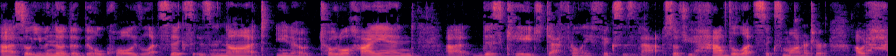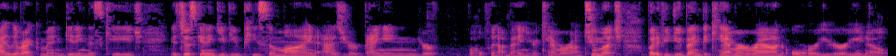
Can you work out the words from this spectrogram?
Uh, so even though the build quality LUT 6 is not, you know, total high end, uh, this cage definitely fixes that. So if you have the LUT 6 monitor, I would highly recommend getting this cage. It's just gonna give you peace of mind as you're banging your, well, hopefully not banging your camera around too much, but if you do bang the camera around or you're, you know,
